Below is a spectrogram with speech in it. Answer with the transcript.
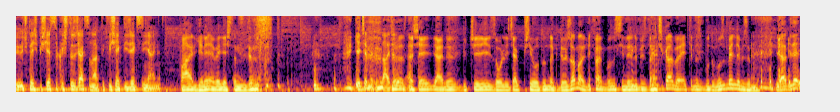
Bir 3-5 bir şeye sıkıştıracaksın artık fişekleyeceksin yani. Bahar yeni eve geçtim biliyoruz. Geçemedim daha canım. Biraz da şey yani bütçeyi zorlayacak bir şey olduğunu da biliyoruz ama lütfen bunun sinirini bizden çıkarma. Etimiz budumuz belli bizim de. ya bir de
